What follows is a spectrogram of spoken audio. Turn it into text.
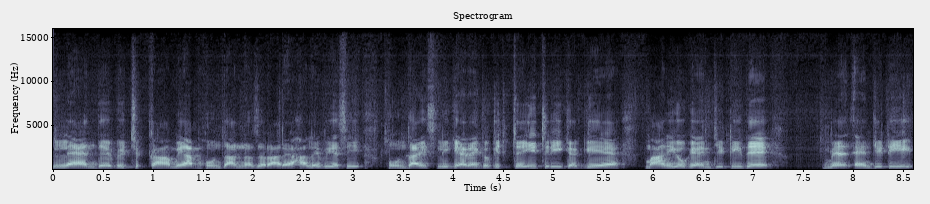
ਲੈਣ ਦੇ ਵਿੱਚ ਕਾਮਯਾਬ ਹੁੰਦਾ ਨਜ਼ਰ ਆ ਰਿਹਾ। ਹਾਲੇ ਵੀ ਅਸੀਂ ਹੁੰਦਾ ਇਸ ਲਈ ਕਹਿ ਰਹੇ ਹਾਂ ਕਿਉਂਕਿ 23 ਤਰੀਕ ਅੱਗੇ ਹੈ। ਮਾਨਯੋਗ ਐਨਜੀਟੀ ਦੇ, ਮੈਂ ਐਨਜੀਟੀ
